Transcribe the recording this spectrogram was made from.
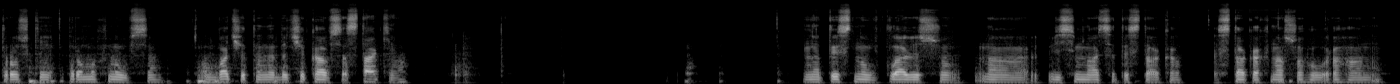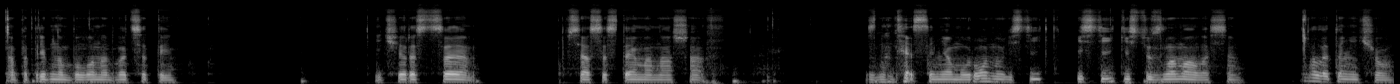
Трошки промахнувся. От бачите, не дочекався стаків. натиснув клавішу на 18 стаках, стаках нашого урагану, а потрібно було на 20. І через це вся система наша з нанесенням урону і, стій... і стійкістю зламалася. Але то нічого.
